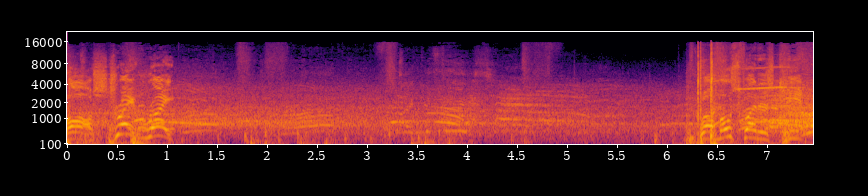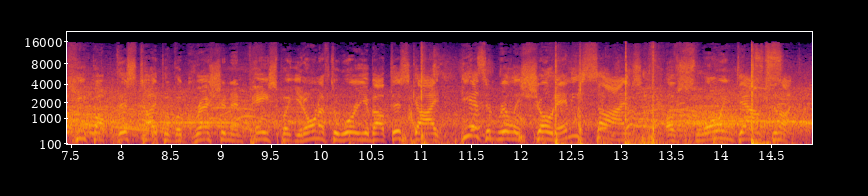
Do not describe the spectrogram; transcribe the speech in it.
Oh, straight right. Well, most fighters can't keep up this type of aggression and pace, but you don't have to worry about this guy. He hasn't really showed any signs of slowing down tonight.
